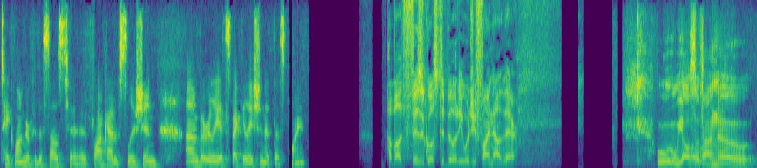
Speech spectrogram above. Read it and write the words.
take longer for the cells to flock out of solution. Um, but really, it's speculation at this point. How about physical stability? What did you find out there? We also found no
